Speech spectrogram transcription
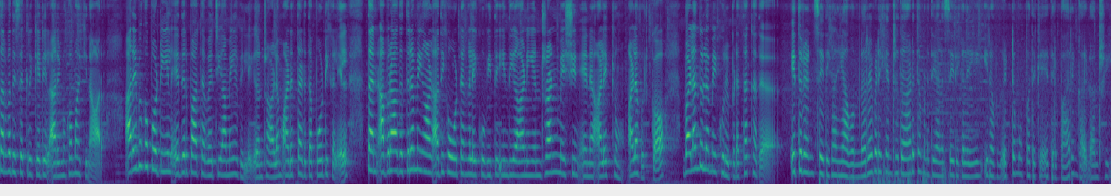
சர்வதேச கிரிக்கெட்டில் அறிமுகமாக்கினார். அறிமுக போட்டியில் எதிர்பார்த்த வெற்றி அமையவில்லை என்றாலும் அடுத்தடுத்த போட்டிகளில் தன் அபராத திறமையால் அதிக ஓட்டங்களை குவித்து இந்திய அணியின் ரன் மெஷின் என அழைக்கும் அளவிற்கு வளர்ந்துள்ளமை குறிப்பிடத்தக்கது. இத்துடன் செய்திகள் யாவும் நிறைவடைகின்றது. அடுத்த மனதியாளர் செய்திகளை இரவு எட்டு முப்பதுக்கு எதிர்பாருங்கள். நன்றி.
